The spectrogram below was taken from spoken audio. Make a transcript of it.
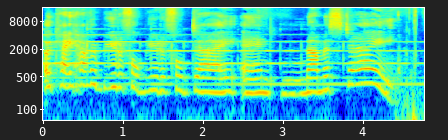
Okay, have a beautiful, beautiful day and namaste.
